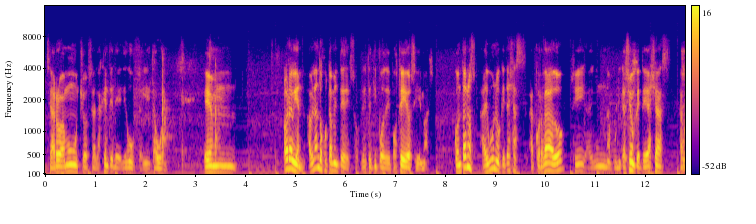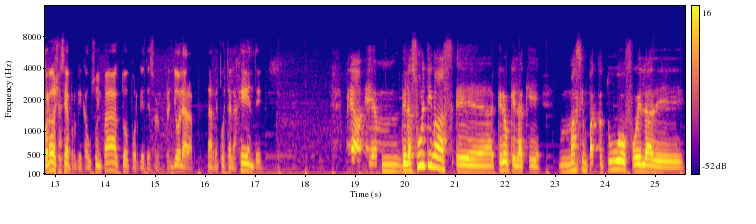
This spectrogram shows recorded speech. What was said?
se, arroba mucho, o sea, a la gente le, gusta y está bueno. Em, ahora bien, hablando justamente de eso, de este tipo de posteos y demás, contanos alguno que te hayas acordado, ¿sí? alguna publicación que te hayas acordado, ya sea porque causó impacto, porque te sorprendió la, respuesta de la gente. Mira, em, de las últimas, eh, creo que la que más impacto tuvo fue la de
